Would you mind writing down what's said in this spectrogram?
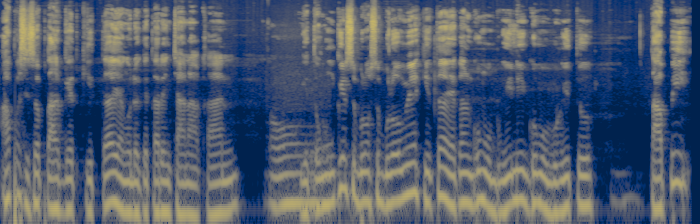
apa sih sob target kita yang udah kita rencanakan Oh. gitu. Mungkin sebelum sebelumnya kita ya kan gue mau begini gue mau begitu. Tapi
